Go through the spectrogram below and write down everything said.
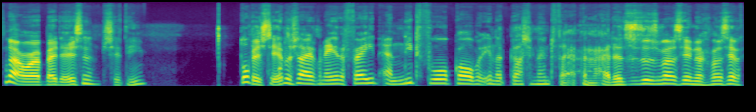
nou, bij deze Sydney. Top scoren zijn van Heerenveen en niet voorkomen in het klassement. Ja, dat is dus waanzinnig, waanzinnig.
